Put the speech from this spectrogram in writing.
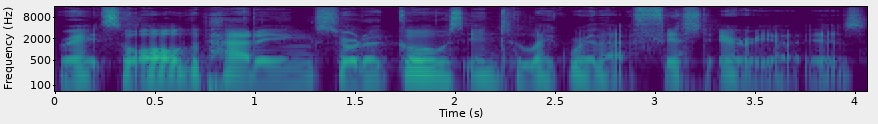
right? So all the padding sort of goes into like where that fist area is.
